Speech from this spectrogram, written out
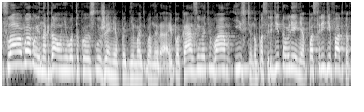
Слава Богу! Иногда у него такое служение поднимать баннера и показывать вам истину посреди давления, посреди фактов.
